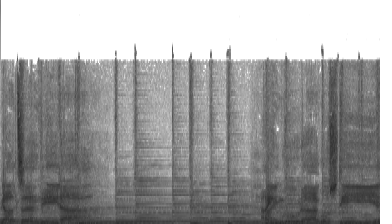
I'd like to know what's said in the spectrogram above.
Galtzen dira. Aingura guztiek.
